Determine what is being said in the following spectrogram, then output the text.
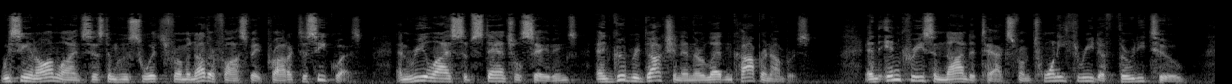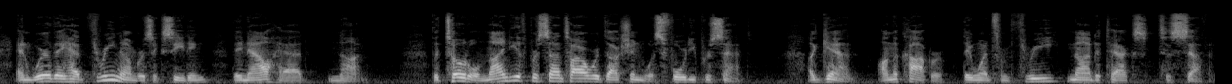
we see an online system who switched from another phosphate product to Sequest and realized substantial savings and good reduction in their lead and copper numbers. An increase in non-detects from 23 to 32, and where they had three numbers exceeding, they now had none. The total 90th percentile reduction was 40%. Again, on the copper, they went from three non-detects to seven.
